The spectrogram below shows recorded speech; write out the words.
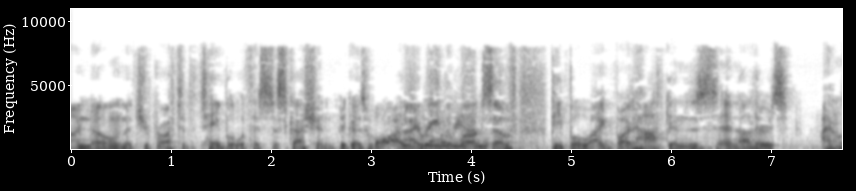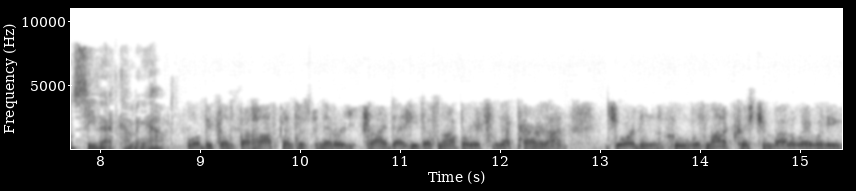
unknown that you've brought to the table with this discussion because well, when I, I read the works of people like Bud Hopkins and others, I don't see that coming out. Well, because Bud Hopkins has never tried that. He doesn't operate from that paradigm. Jordan, who was not a Christian, by the way, when he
